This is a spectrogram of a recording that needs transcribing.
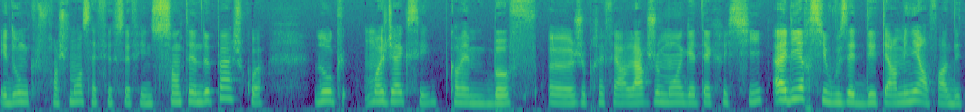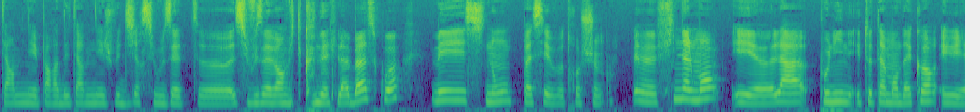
Et donc, franchement, ça fait, ça fait une centaine de pages, quoi. Donc, moi, je dirais que c'est quand même bof. Euh, je préfère largement Agatha Christie. À lire si vous êtes déterminé. Enfin, déterminé par déterminé, je veux dire si vous êtes, euh, si vous avez envie de connaître la base, quoi. Mais sinon, passez votre chemin. Euh, finalement, et là, Pauline est totalement d'accord, et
